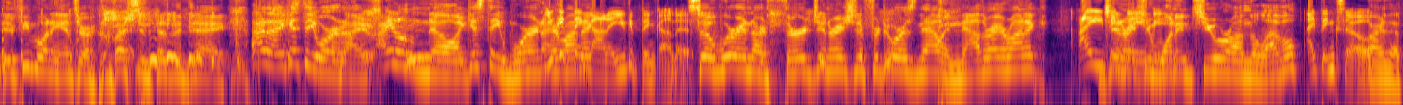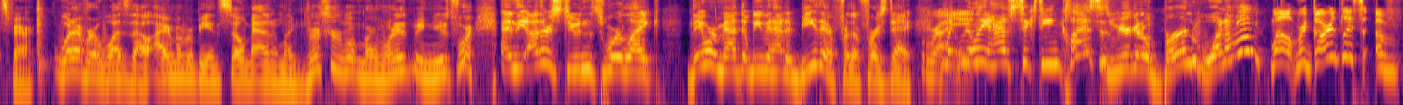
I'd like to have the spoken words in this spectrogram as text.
if people want to answer our question of the day, I, know, I guess they weren't. I I don't know. I guess they weren't You ironic. can think on it. You can think on it. So we're in our third generation of fedoras now, and now they're ironic. I Generation maybe. one and two are on the level. I think so. All right, that's fair. Whatever it was, though, I remember being so mad. And I'm like, this is what my money is being used for. And the other students were like, they were mad that we even had to be there for the first day. I'm like, we only have 16 classes. We are going to burn one of them? Well, regardless of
